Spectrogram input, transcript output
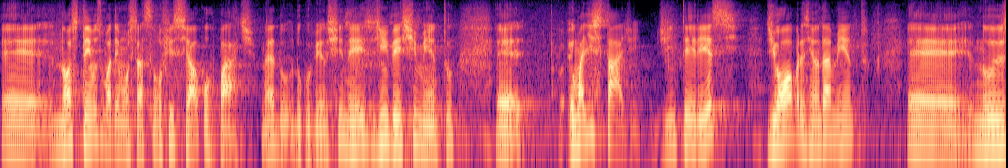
é, nós temos uma demonstração oficial por parte né, do, do, governo chinês de investimento, é, uma listagem de interesse de obras em andamento é, nos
